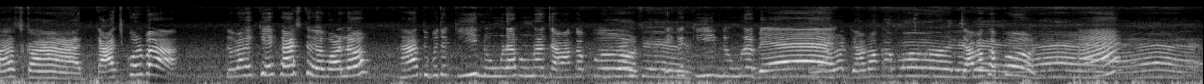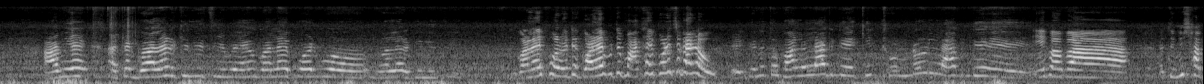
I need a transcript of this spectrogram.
কাজ কাজ। কাজ করবা? তোমাকে কে কাজ দেবে বলো? হ্যাঁ তুমি তো কি নোংরা নোংরা জামা কাপড় কি এটা কি নোংরা ব্যাগ? জামা কাপড় জামা কাপড়? হ্যাঁ? হ্যাঁ। আমি একটা গলার কিনেছি গলায় পরবো গলার কিনেছি। গলায় পরে এটা গলায় পরে মাথায় পড়েছে কেন? এইখানে তো ভালো লাগছে কি সুন্দর লাগছে এ বাবা তুমি সব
